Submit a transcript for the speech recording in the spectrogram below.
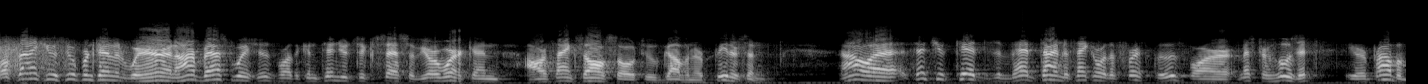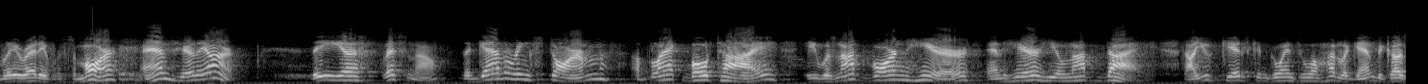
Well, thank you, Superintendent Weir, and our best wishes for the continued success of your work, and our thanks also to Governor Peterson. Now, uh, since you kids have had time to think over the first clues for Mr. Who's It, you're probably ready for some more, and here they are. The, uh, listen now. The gathering storm, a black bow tie, he was not born here, and here he'll not die. Now, you kids can go into a huddle again because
